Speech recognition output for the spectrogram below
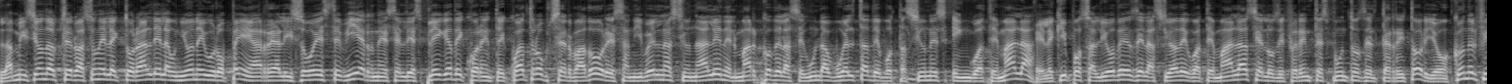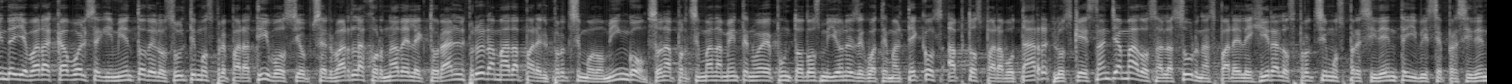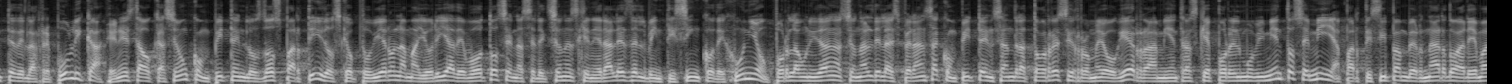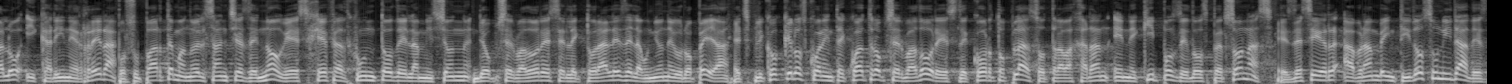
La misión de observación electoral de la Unión Europea realizó este viernes el despliegue de 44 observadores a nivel nacional en el marco de la segunda vuelta de votaciones en Guatemala. El equipo salió desde la ciudad de Guatemala hacia los diferentes puntos del territorio con el fin de llevar a cabo el seguimiento de los últimos preparativos y observar la jornada electoral programada para el próximo domingo. Son aproximadamente 9.2 millones de guatemaltecos aptos para votar, los que están llamados a las urnas para elegir a los próximos presidente y vicepresidente de la República. En esta ocasión compiten los dos partidos que obtuvieron la mayoría de votos en las elecciones generales del 25 de junio. Por la Unidad Nacional de la Esperanza compiten Sandra Torres y Romeo Guerra, mientras que por el Movimiento Semilla participan Bernardo Arevalo y Karina Herrera. Por su parte, Manuel Sánchez de Nogues, jefe adjunto de la misión de observadores electorales de la Unión Europea, explicó que los 44 observadores de corto plazo trabajarán en equipos de dos personas, es decir, habrán 22 unidades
